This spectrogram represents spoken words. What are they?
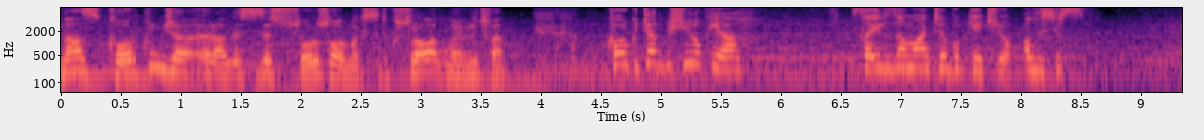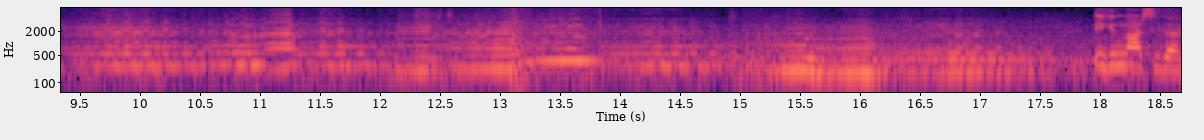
Naz korkunca herhalde size soru sormak istedi. Kusura bakmayın lütfen. Korkacak bir şey yok ya. Sayılı zaman çabuk geçiyor, alışırsın. İyi günler size.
